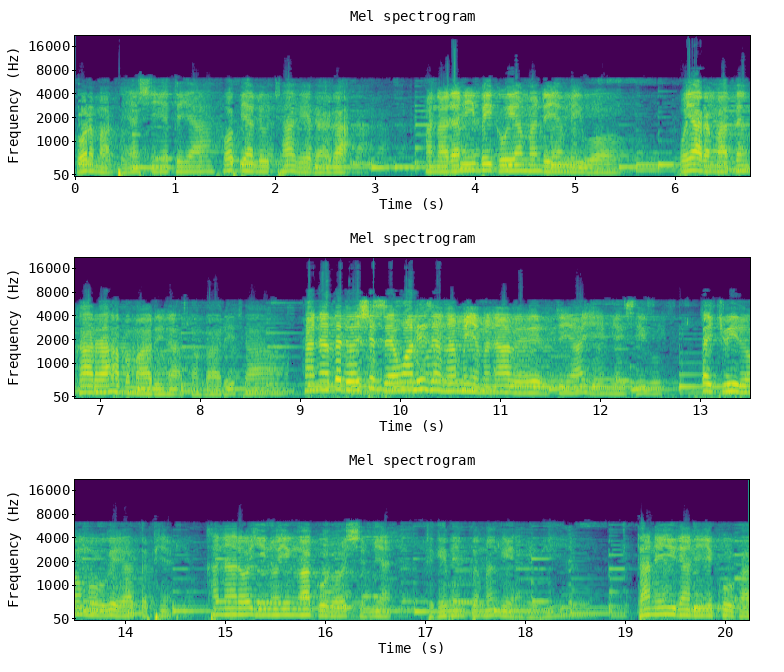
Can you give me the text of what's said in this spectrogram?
ဂေါရမဘုရားရှင်ရဲ့တရားဟောပြလို့ထားခဲ့တာကအနာရဏိဘိက္ခုယမန္တယမိဝော ဝရဓမ္မသင်္ခါရအပမရိဏသံပါရိထာဟန္နတတော80ဝါ45မယမနာပဲတရားရည်မြိတ်စီကိုတိုက်ကြွေးတော်မူခဲ့ရသဖြင့်ခန္ဓာတော်ရည်တော်ရင်ငါကိုယ်တော်ရှင်မြတ်တကယ်ပင်ပြမန်းခဲ့ရပြီဒါနေဤဒါနေယခုခါ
